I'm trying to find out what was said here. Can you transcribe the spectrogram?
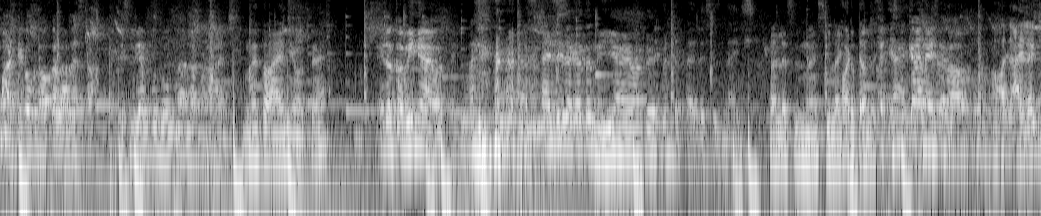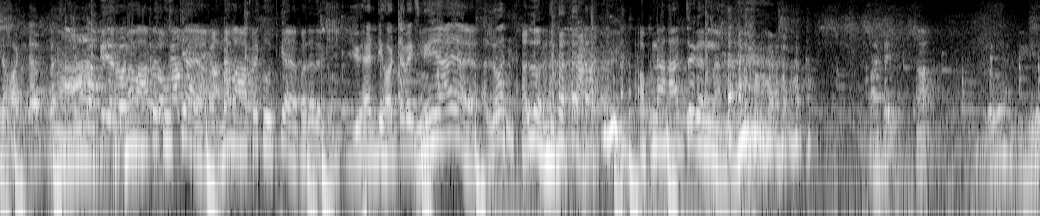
मार्टे को ब्लॉग का लालच था इसलिए हमको धूप में आना पड़ा आज नहीं तो आए नहीं होते। ये तो कभी नहीं आए होते। ऐसी जगह तो नहीं आए होते। is nice. Palace is nice you like the palace इसमें क्या नहीं सर आप Hot- I like the hot tub. हाँ। Tub की ज़रूरत मैं वहाँ पे कूद के आया। मैं वहाँ पे कूद के आया पता तेरे को? You had the hot tub नहीं आया आया। Alone? हेलो अपना हाथ से करना। माटे? हाँ। वीडियो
